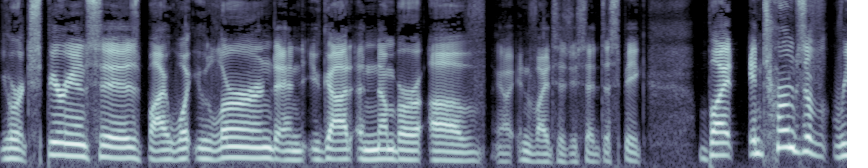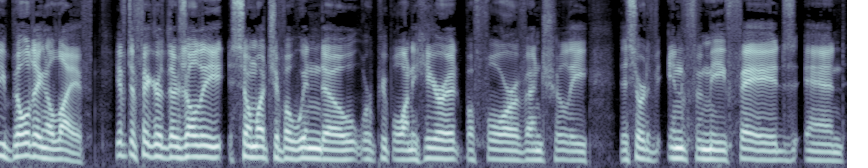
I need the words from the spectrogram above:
your experiences, by what you learned, and you got a number of you know, invites, as you said, to speak. But in terms of rebuilding a life, you have to figure there's only so much of a window where people want to hear it before eventually this sort of infamy fades. And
